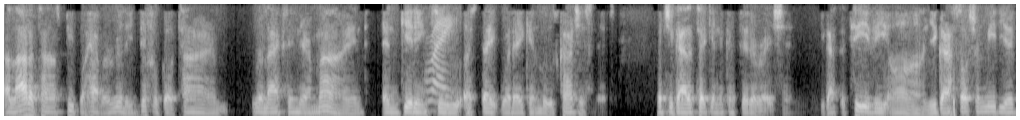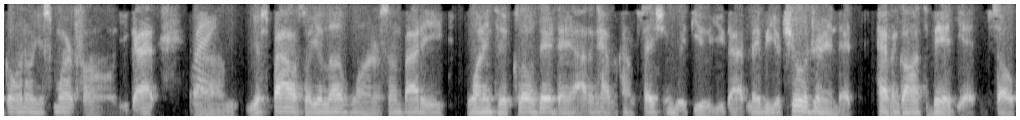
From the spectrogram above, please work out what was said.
a lot of times people have a really difficult time relaxing their mind and getting Right. to a state where they can lose consciousness. But you got to take into consideration you got the TV on, you got social media going on your smartphone, you got Right. um, your spouse or your loved one or somebody wanting to close their day out and have a conversation with you. You got maybe your children that haven't gone to bed yet. So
